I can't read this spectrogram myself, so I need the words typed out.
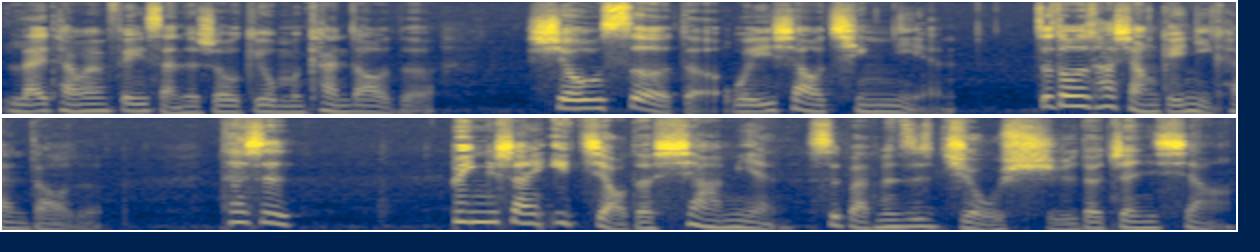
来台湾飞伞的时候给我们看到的羞涩的微笑青年，这都是他想给你看到的。但是冰山一角的下面是百分之九十的真相。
